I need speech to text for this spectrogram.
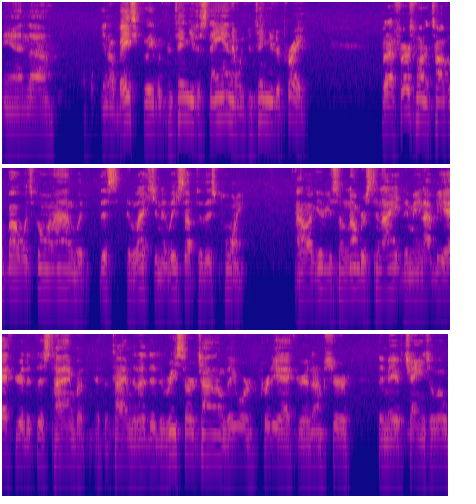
And, uh, you know, basically we continue to stand and we continue to pray. But I first want to talk about what's going on with this election, at least up to this point. I'll give you some numbers tonight. They may not be accurate at this time, but at the time that I did the research on them, they were pretty accurate. I'm sure they may have changed a little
